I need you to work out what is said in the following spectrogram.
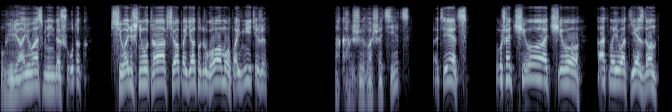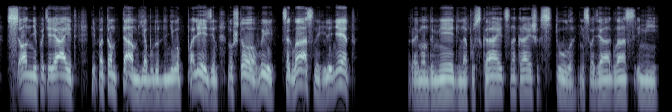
Уверяю вас, мне не до шуток. С сегодняшнего утра все пойдет по-другому, поймите же. А как же ваш отец? Отец? Уж от чего, от чего? От моего отъезда он сон не потеряет, и потом там я буду для него полезен. Ну что, вы согласны или нет? Раймонда медленно опускается на краешек стула, не сводя глаз с Реми.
